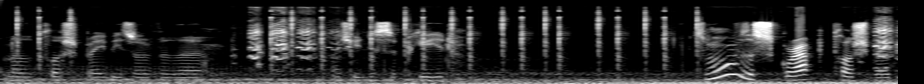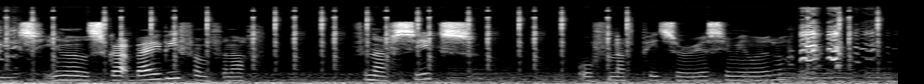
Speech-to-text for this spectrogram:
another plush baby's over there. And she disappeared. It's more of the scrap plush babies. You know the scrap baby from FNAF FNAF 6 or FNAF Pizzeria Simulator.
